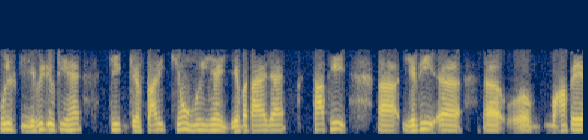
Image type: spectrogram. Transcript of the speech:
पुलिस की ये भी ड्यूटी है कि गिरफ्तारी क्यों हुई है, ये बताया जाए। साथ ही ये भी वहाँ पे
